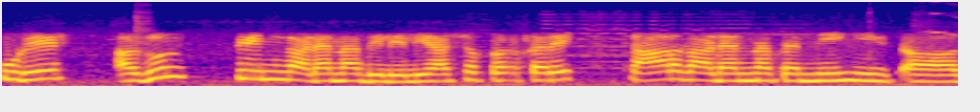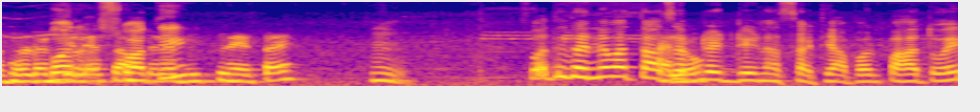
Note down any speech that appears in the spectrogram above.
पुढे अजून तीन गाड्यांना दिलेली आहे. अशा प्रकारे चार गाड्यांना त्यांनी ही अ, धडक बरं, दिल्याचं स्वाती? आपल्याला दिसून येत आहे हं. स्वाती धन्यवाद ताजे हॅलो. अपडेट देण्यासाठी आपण पाहतोय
